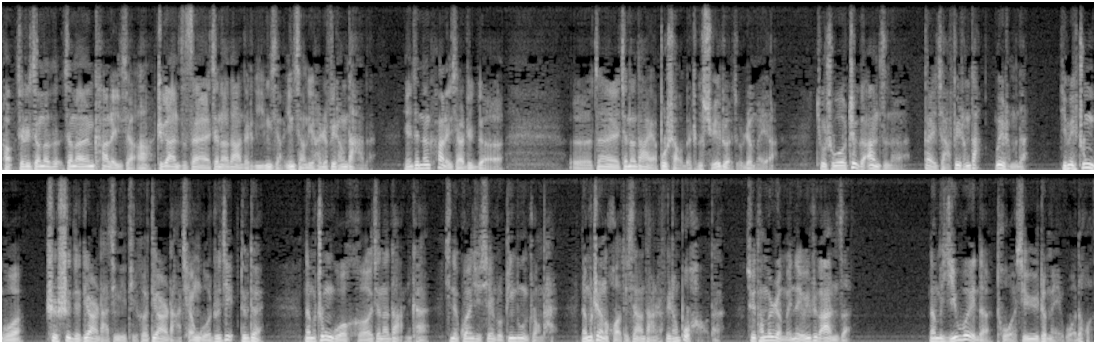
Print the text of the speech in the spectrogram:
好，其实江南江南看了一下啊，这个案子在加拿大的这个影响影响力还是非常大的。严江南看了一下这个，呃，在加拿大呀，不少的这个学者就认为啊，就说这个案子呢代价非常大，为什么呢？因为中国是世界第二大经济体和第二大强国之际，对不对？那么中国和加拿大，你看现在关系陷入冰冻的状态，那么这样的话对加拿大是非常不好的。所以他们认为呢，由于这个案子，那么一味的妥协于这美国的话。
